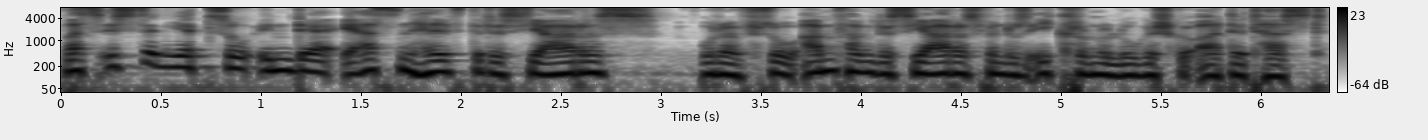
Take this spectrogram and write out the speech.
Was ist denn jetzt so in der ersten Hälfte des Jahres oder so Anfang des Jahres, wenn du es eh chronologisch geordnet hast,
